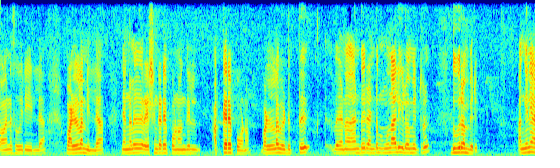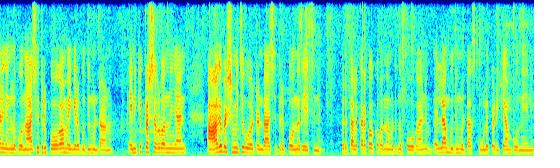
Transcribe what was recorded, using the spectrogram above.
വാഹന സൗകര്യമില്ല വള്ളമില്ല. ഞങ്ങൾ റേഷൻ കടയിൽ പോകണമെങ്കിൽ അക്കരെ പോകണം വെള്ളമെടുത്ത് വേണാണ്ട് രണ്ട് മൂന്നാൽ കിലോമീറ്റർ ദൂരം വരും. അങ്ങനെയാണ് ഞങ്ങൾ പോകുന്നത്. ആശുപത്രി പോകാൻ ഭയങ്കര ബുദ്ധിമുട്ടാണ്. എനിക്ക് പ്രഷർ വന്ന് ഞാൻ ആകെ വിഷമിച്ച് പോയിട്ടുണ്ട് ആശുപത്രി പോകുന്ന കേസിന്. ഒരു തലക്കറക്കമൊക്കെ വന്ന് അവിടുന്ന് പോകാനും എല്ലാം ബുദ്ധിമുട്ടാണ് സ്കൂളിൽ പഠിക്കാൻ പോകുന്നതിന്.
